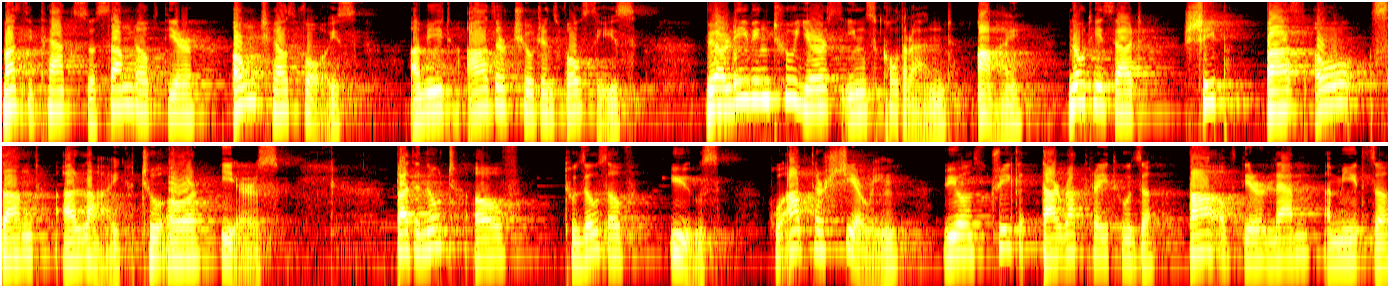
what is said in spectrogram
must detect the sound of their own child's voice amid other children's voices. While living two years in Scotland, I noticed that sheep baths all sound alike to our ears, but not of to those of youths who, after shearing, will strike directly to the bar of their lamb amid the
